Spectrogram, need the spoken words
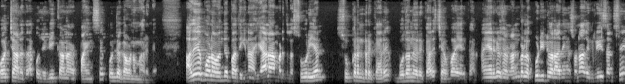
கோச்சாரத்தில் கொஞ்சம் வீக்கான பாயிண்ட்ஸு கொஞ்சம் கவனமா இருங்க. அதே போல வந்து பாத்தீங்கன்னா ஏழாம் இடத்துல சூரியன் சுக்கிரன் இருக்காரு புதன் இருக்காரு செவ்வாய் இருக்காரு. நான் ஏற்கனவே நண்பர்களை கூட்டிட்டு வராதிங்கன்னு சொன்னா அதுக்கு ரீசன்ஸே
